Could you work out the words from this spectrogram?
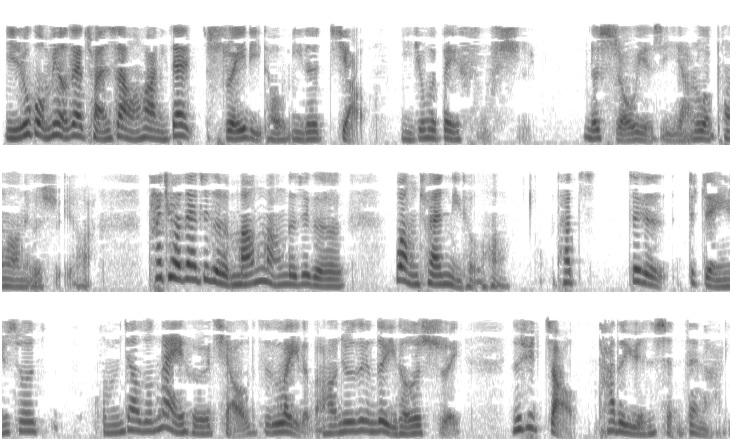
你如果没有在船上的话，你在水里头，你的脚你就会被腐蚀。你的手也是一样，如果碰到那个水的话，他就要在这个茫茫的这个忘川里头哈，他这个就等于说我们叫做奈何桥之类的吧，好像就是这个这里头的水，你就去找他的元神在哪里。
